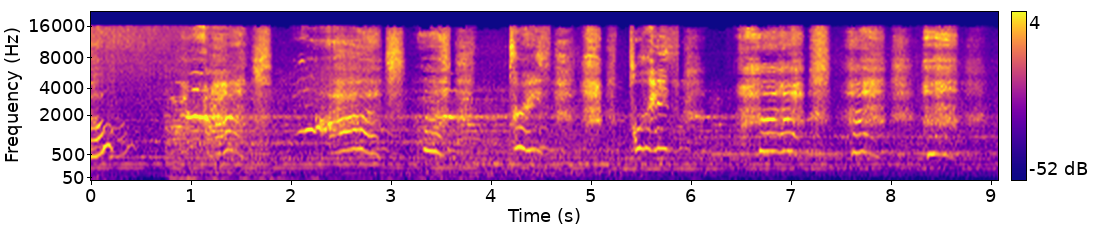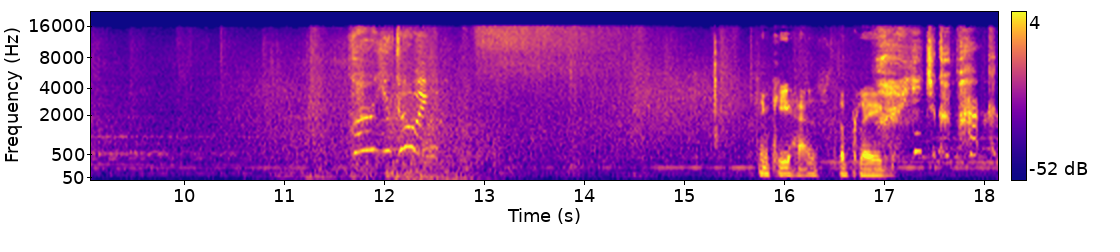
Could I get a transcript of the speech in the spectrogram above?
Ah, breathe! Breathe! Where are you going? I think he has the plague. I need to go back.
